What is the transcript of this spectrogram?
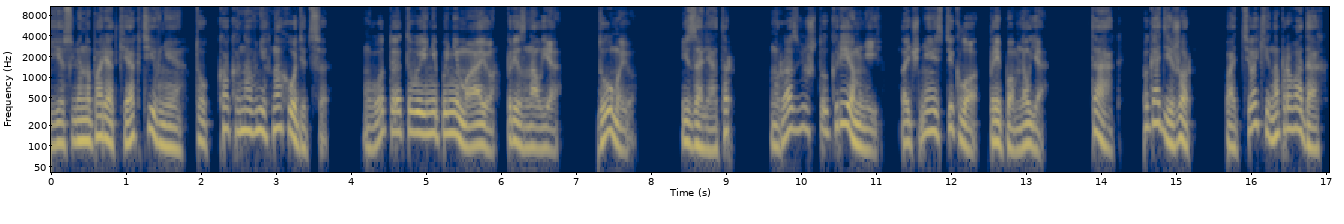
Если на порядке активнее, то как она в них находится? Вот этого и не понимаю, признал я. Думаю. Изолятор? Ну разве что кремний, точнее стекло, припомнил я. Так, погоди, Жор. Подтеки на проводах.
